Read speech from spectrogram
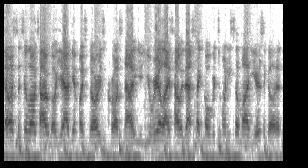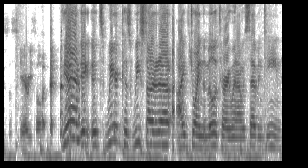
That was such a long time ago. Yeah, I'm getting my stories crossed now. You, you realize how that's like over 20 some odd years ago. That's a scary thought. Yeah, it, it's weird because we started out. I joined the military when I was 17,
